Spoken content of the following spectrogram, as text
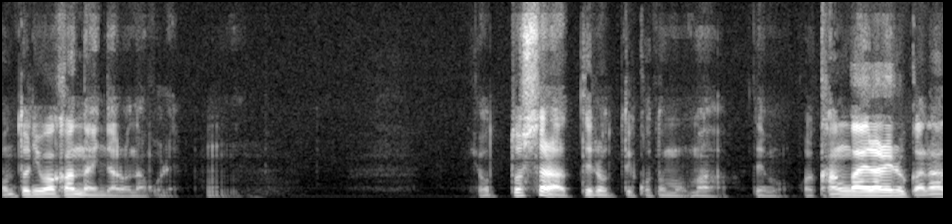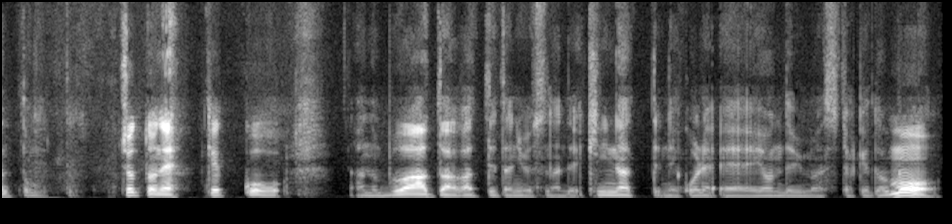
本当に分かんないんだろうなこれ、ひょっとしたらテロってこともまあでもこれ考えられるかなと思って。ちょっとね結構あのブワーっと上がってたニュースなんで気になってねこれ、えー、読んでみましたけども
